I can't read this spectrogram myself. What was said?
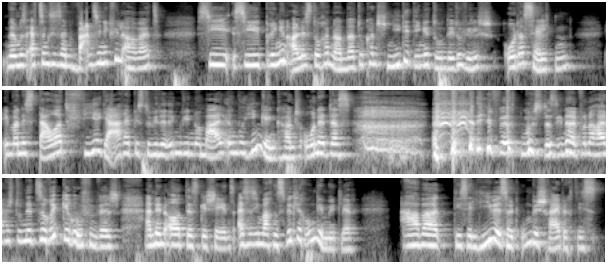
Man muss erst sagen, sie sind wahnsinnig viel Arbeit. Sie, sie bringen alles durcheinander. Du kannst nie die Dinge tun, die du willst. Oder selten. Ich meine, es dauert vier Jahre, bis du wieder irgendwie normal irgendwo hingehen kannst, ohne dass fürchten musst, dass innerhalb von einer halben Stunde zurückgerufen wirst an den Ort des Geschehens. Also sie machen es wirklich ungemütlich. Aber diese Liebe ist halt unbeschreiblich. Die ist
